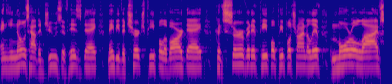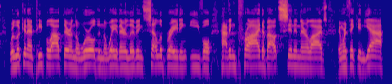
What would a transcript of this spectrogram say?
And he knows how the Jews of his day, maybe the church people of our day, conservative people, people trying to live moral lives. We're looking at people out there in the world and the way they're living, celebrating evil, having pride about sin in their lives. And we're thinking, yeah,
